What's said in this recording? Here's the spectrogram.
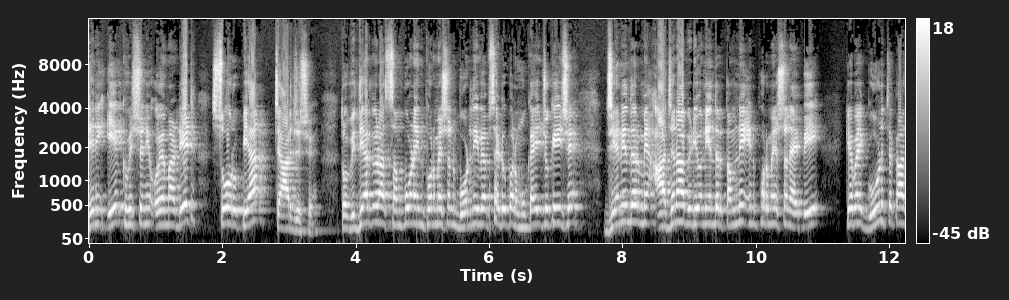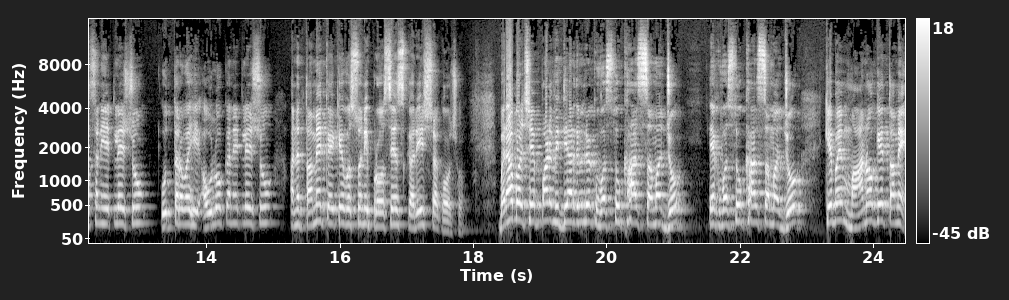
જેની એક વિષયની ઓએમઆર ડેટ સો રૂપિયા ચાર્જ છે. તો વિદ્યાર્થીઓ, આ સંપૂર્ણ ઇન્ફોર્મેશન બોર્ડની વેબસાઇટ ઉપર મુકાઈ ચૂકી છે. જેની અંદર મેં આજના વિડીયોની અંદર તમને ઇન્ફોર્મેશન આપી કે ભાઈ ગુણ ચકાસણી એટલે શું ઉત્તરવહી અવલોકન એટલે શું, અને તમે કઈ કઈ વસ્તુની પ્રોસેસ કરી શકો છો. બરાબર છે, પણ વિદ્યાર્થી મિત્રો, એક વસ્તુ ખાસ સમજજો, એક વસ્તુ ખાસ સમજજો કે ભાઈ માનો કે તમે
